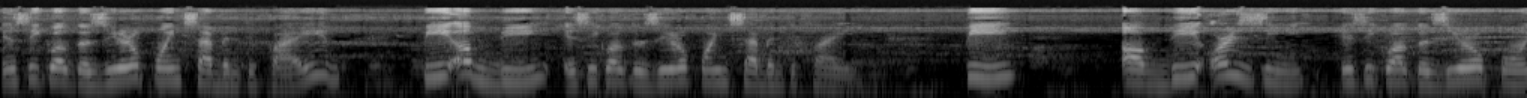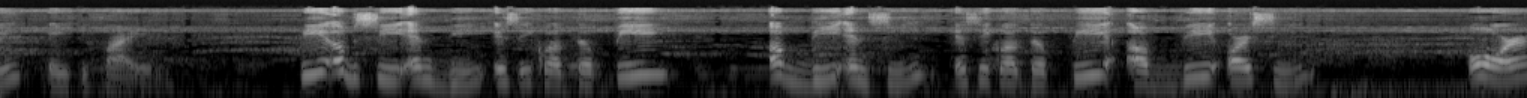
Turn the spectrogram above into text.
is equal to 0.75. P of D is equal to 0.75. P of D or Z is equal to 0.85. P of C and D is equal to P of D and C is equal to P of D or C or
